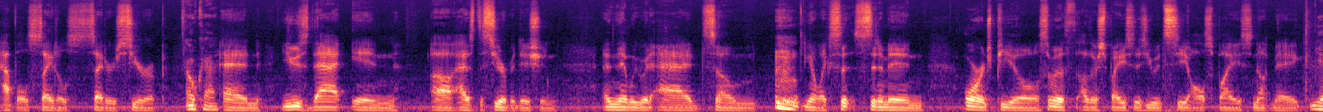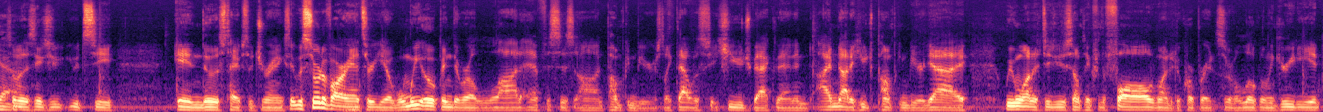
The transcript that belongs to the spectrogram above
apple cider, cider syrup Okay. and use that in uh, as the syrup addition, and then we would add some, you know, like c- cinnamon, orange peel, some of the other spices you would see, allspice, nutmeg, Yeah. some of the things you, you would see in those types of drinks. It was sort of our answer. You know, when we opened, there were a lot of emphasis on pumpkin beers. Like that was huge back then, and I'm not a huge pumpkin beer guy. We wanted to do something for the fall. We wanted to incorporate sort of a local ingredient,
